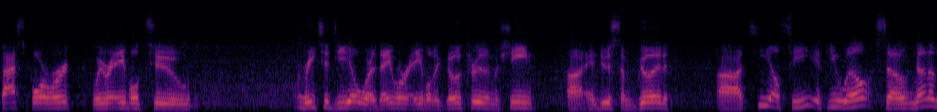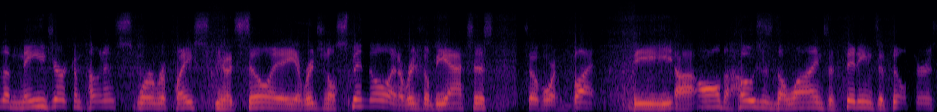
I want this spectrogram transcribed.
fast forward, we were able to reach a deal where they were able to go through the machine uh, and do some good uh, TLC, if you will. So none of the major components were replaced. You know, it's still a original spindle and original B-axis, so forth. But the uh, all the hoses, the lines, the fittings, the filters,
